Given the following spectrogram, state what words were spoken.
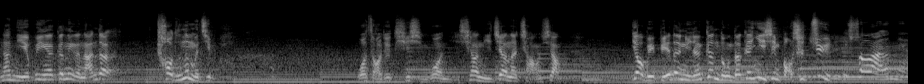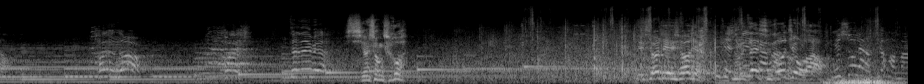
那你也不应该跟那个男的靠得那么近吧？我早就提醒过你，像你这样的长相，要比别的女人更懂得跟异性保持距离。你说完了没有？他在那儿，快，在那边。先上车。李小姐，李小姐，你们在一起多久了？您说两句好吗？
